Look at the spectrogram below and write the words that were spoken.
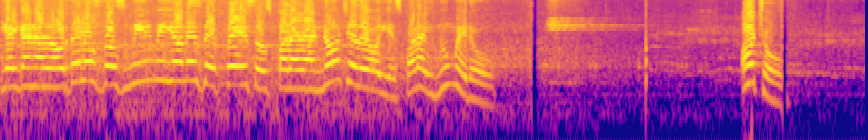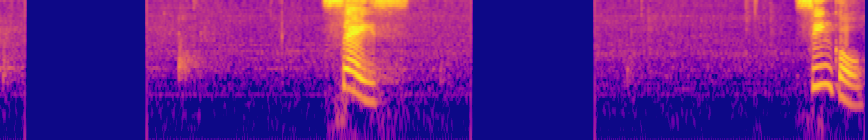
Y el ganador de los 2 mil millones de pesos para la noche de hoy es para el número 8. 6. 5.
